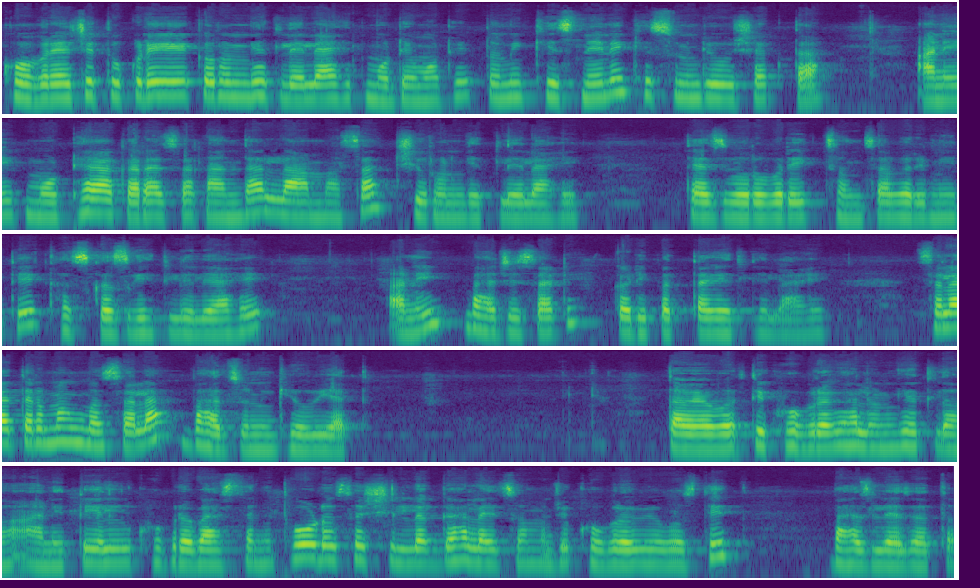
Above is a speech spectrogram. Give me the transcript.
खोबऱ्याचे तुकडे करून घेतलेले आहेत मोठे मोठे तुम्ही खिसणीने खिसून घेऊ शकता आणि एक मोठ्या आकाराचा कांदा लांब असा चिरून घेतलेला आहे. त्याचबरोबर एक चमचाभर मी इथे खसखस घेतलेली आहे आणि भाजीसाठी कढीपत्ता घेतलेला आहे. चला तर मग मसाला भाजून घेऊयात. तव्यावरती खोबरं घालून घेतलं आणि तेल खोबरं भाजताना थोडंसं शिल्लक घालायचं म्हणजे खोबरं व्यवस्थित भाजलं जातं.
